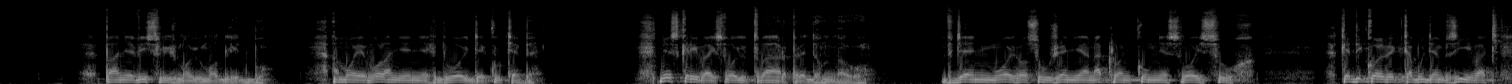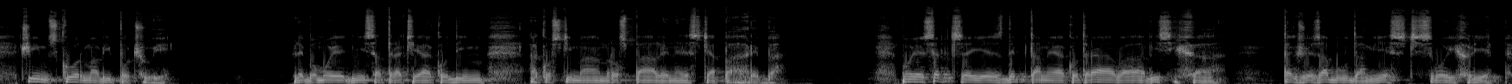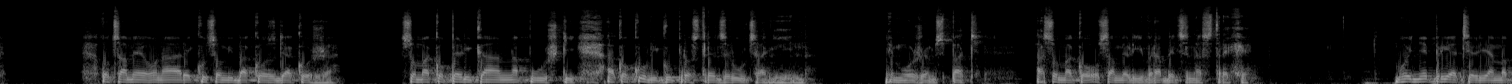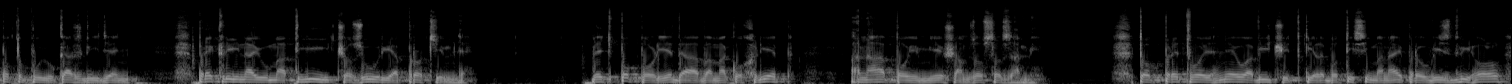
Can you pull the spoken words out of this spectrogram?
Páne, vyslíš moju modlitbu a moje volanie nech dôjde ku Tebe. Neskrývaj svoju tvár predo mnou v deň môjho súženia nakloň ku mne svoj sluch. Kedykoľvek ťa budem vzývať, čím skôr ma vypočuj. Lebo moje dni sa tratia ako dym, ako sti mám rozpálené z hreba. Moje srdce je zdeptané ako tráva a vysychá, takže zabúdam jesť svoj chlieb. Od samého náreku som iba kosť a koža. Som ako pelikán na púšti, ako kuvik uprostred zrúcanín. Nemôžem spať a som ako osamelý vrabec na streche. Moji nepriatelia ma potupujú každý deň. Preklínajú ma tí, čo zúria proti mne. Veď popol jedávam ako chlieb a nápoj miešam so slzami. To pre tvoj hnev a výčitky, lebo ty si ma najprv vyzdvihol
